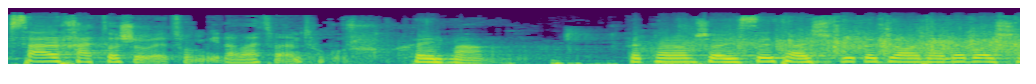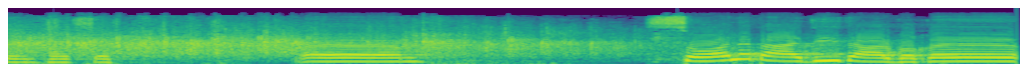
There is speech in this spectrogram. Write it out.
سر خطاشو بهتون میدم حتما تو گروه. خیلی ممنون. فکر کنم شایسته تشویق جانانه باشه این پاسخ. سوال بعدی در واقع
